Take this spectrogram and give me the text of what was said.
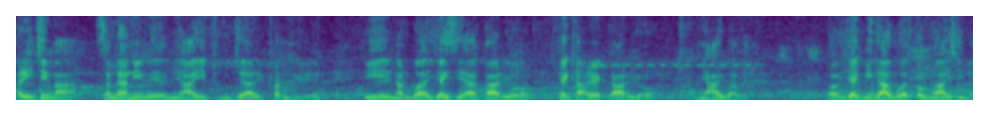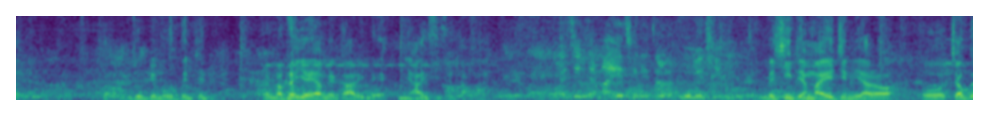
အဲ့ဒီအချိန်မှာဇလန်းတွေလည်းအများကြီးထူးခြားတွေထွက်နေတယ်ပြီးရင်နောက်တစ်ခုကရိုက်စရာကားတွေရောရိုက်ထားတဲ့ကားတွေရောအများကြီးပါပဲအဲရိုက်ပြီးသားက3ကားရှိနေတယ်ရုံတင်မှုအသင့်ဖြစ်နေတာအဲနောက်ထပ်ရိုက်ရမယ့်ကားတွေလည်းအများကြီးစီစဉ်ထားပါတယ်လက်ရှိကျမရေးချင်းနေကြတော့ဘယ်လိုလဲရှိလဲလက်ရှိတင်းမာရေးကျင်တွေကတော့ဟိုကြောက်က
